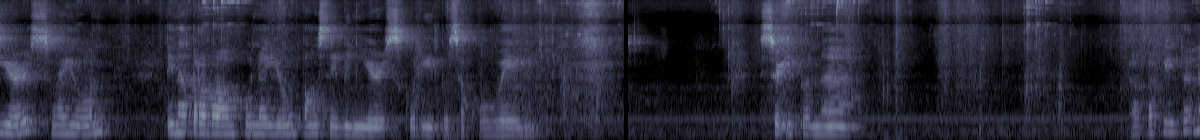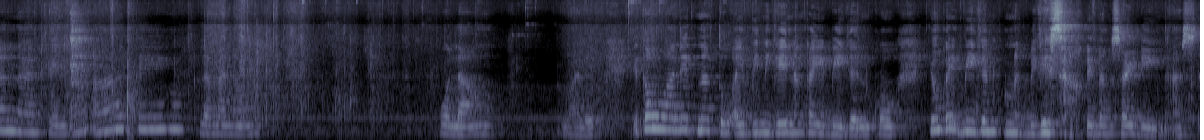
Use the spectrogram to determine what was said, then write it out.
years ngayon. Tinatrabaho ko na yung pang 7 years ko dito sa Kuwait. So, ito na. Papakita na natin ang ating laman ng walang wallet. Itong wallet na to ay binigay ng kaibigan ko. Yung kaibigan ko nagbigay sa akin ng sardinas.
